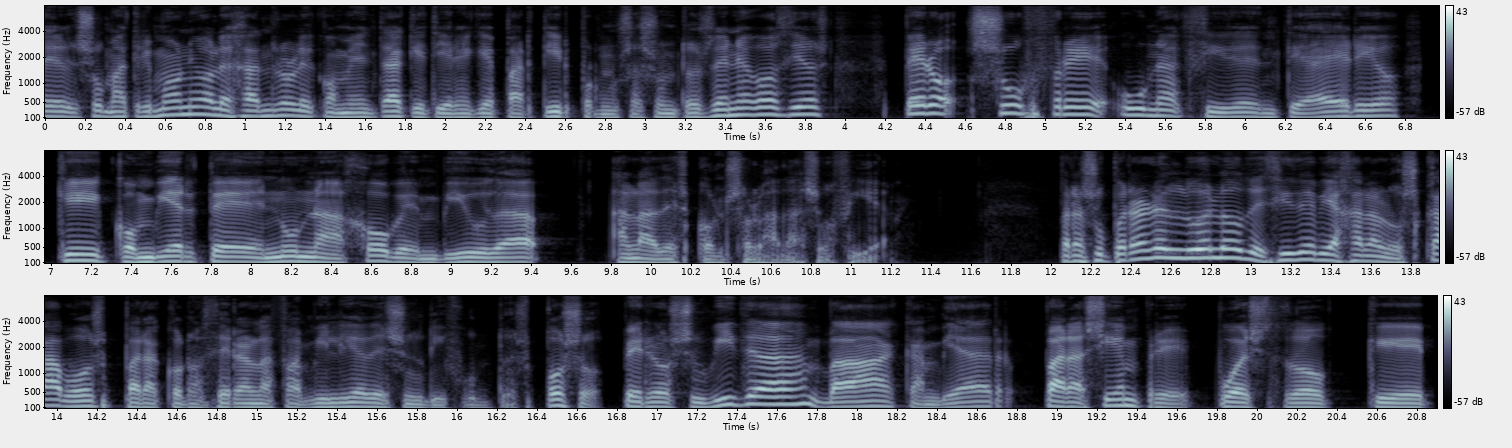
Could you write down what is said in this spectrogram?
eh, su matrimonio, Alejandro le comenta que tiene que partir por unos asuntos de negocios, pero sufre un accidente aéreo que convierte en una joven viuda a la desconsolada Sofía. Para superar el duelo decide viajar a Los Cabos para conocer a la familia de su difunto esposo, pero su vida va a cambiar para siempre, puesto que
